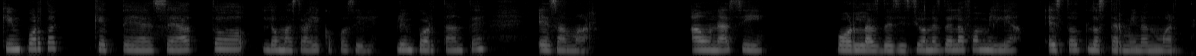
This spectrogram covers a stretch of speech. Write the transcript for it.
¿Qué importa que te sea todo lo más trágico posible? Lo importante es amar. Aún así, por las decisiones de la familia, esto los termina en muerte.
